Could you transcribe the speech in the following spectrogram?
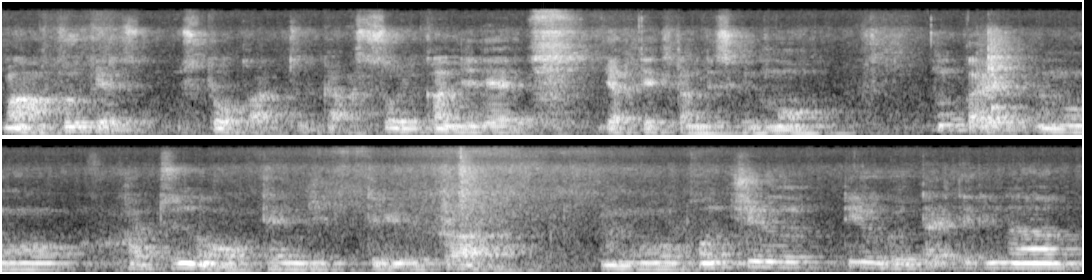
まあ、風景ストーカーというかそういう感じでやってきたんですけども今回あの初の展示っていうかあの昆虫っていう具体的なも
